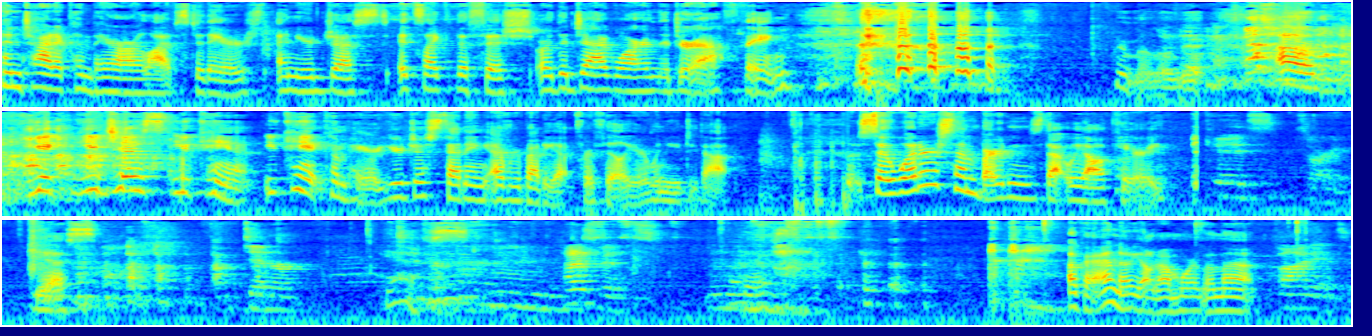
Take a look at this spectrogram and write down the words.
and try to compare our lives to theirs. And you're just it's like the fish or the jaguar and the giraffe thing. Um, you, you just you can't you can't compare. You're just setting everybody up for failure when you do that. So what are some burdens that we all carry? Kids, sorry. yes. Dinner. Yes Husbands. yes okay i know y'all got more than that Finances.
